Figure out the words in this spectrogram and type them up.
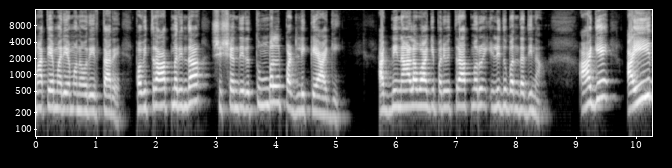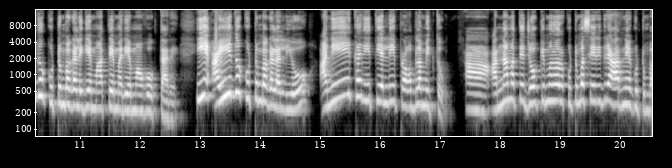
ಮಾತೆ ಮರಿಯಮ್ಮನವರು ಇರ್ತಾರೆ. ಪವಿತ್ರಾತ್ಮರಿಂದ ಶಿಷ್ಯಂದಿರು ತುಂಬಲ್ಪಡಲಿಕ್ಕೆ ಆಗಿ, ಅಗ್ನಿನಾಳವಾಗಿ ಪವಿತ್ರಾತ್ಮರು ಇಳಿದು ಬಂದ ದಿನ. ಹಾಗೆ ಐದು ಕುಟುಂಬಗಳಿಗೆ ಮಾತೆ ಮರಿಯಮ್ಮ ಹೋಗ್ತಾರೆ. ಈ ಐದು ಕುಟುಂಬಗಳಲ್ಲಿಯೂ ಅನೇಕ ರೀತಿಯಲ್ಲಿ ಪ್ರಾಬ್ಲಮ್ ಇತ್ತು. ಅನ್ನ ಮತ್ತು ಜೋಕಿಮನವರ ಕುಟುಂಬ ಸೇರಿದರೆ ಆರನೇ ಕುಟುಂಬ.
